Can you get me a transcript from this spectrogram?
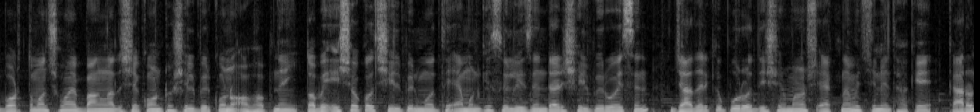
বর্তমান সময়ে বাংলাদেশে কণ্ঠশিল্পীর কোনো অভাব নেই। তবে এই সকল শিল্পীর মধ্যে এমন কিছু লিজেন্ডারি শিল্পী রয়েছেন যাদেরকে পুরো দেশের মানুষ এক নামে চিনে থাকে। কারণ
